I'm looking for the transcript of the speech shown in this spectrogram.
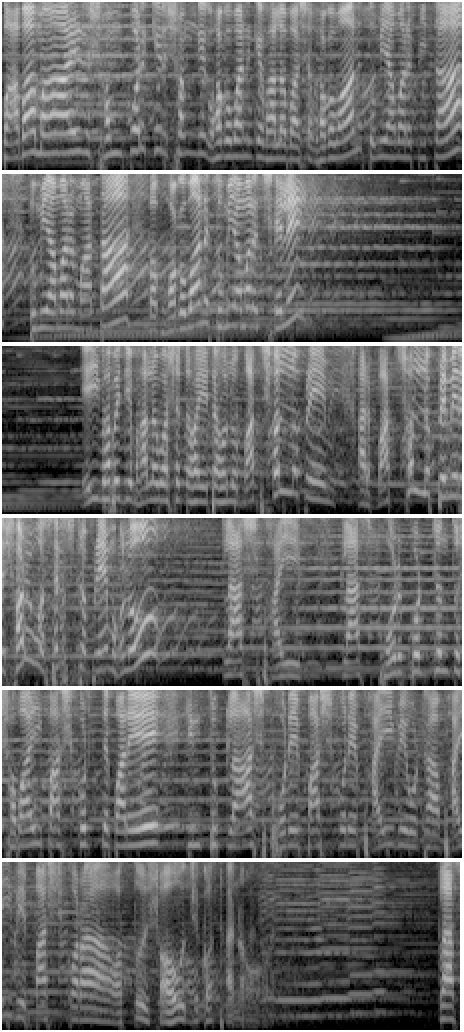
বাবা মায়ের সম্পর্কের সঙ্গে ভগবানকে ভালোবাসা। ভগবান, তুমি আমার পিতা, তুমি আমার মাতা, বা ভগবান, তুমি আমার ছেলে। এইভাবে যে ভালোবাসাটা হয়, এটা হলো বাৎসল্য প্রেম। আর বাৎসল্য প্রেমের সর্বশ্রেষ্ঠ প্রেম হলো ক্লাস ফাইভ। ক্লাস ফোর পর্যন্ত সবাই পাশ করতে পারে, কিন্তু ক্লাস ফোরে পাশ করে ফাইভে ওঠা, ফাইভে পাশ করা অত সহজ কথা নয়। ক্লাস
